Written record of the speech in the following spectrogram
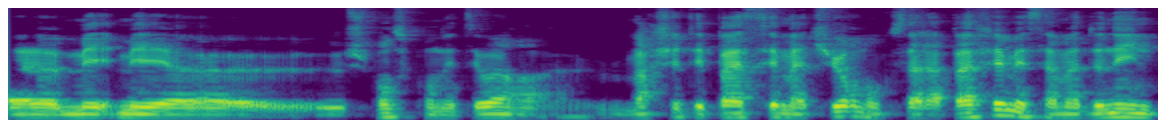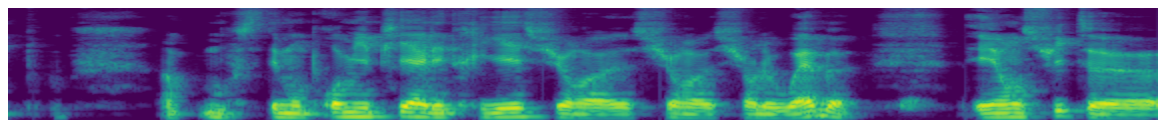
Euh, mais mais je pense qu'on était, ouais, le marché n'était pas assez mature, donc ça l'a pas fait. Mais ça m'a donné une. C'était mon premier pied à l'étrier sur sur sur le web. Et ensuite, euh,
